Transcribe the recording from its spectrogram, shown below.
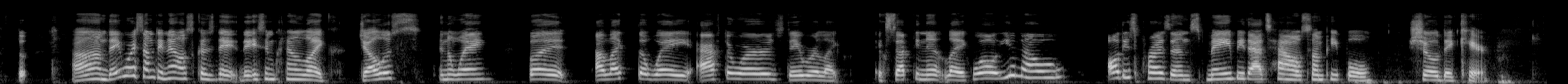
Um, they were something else because they they seem kind of like jealous in a way. But I like the way afterwards they were like accepting it. Like, well, you know, all these presents. Maybe that's how some people show they care.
